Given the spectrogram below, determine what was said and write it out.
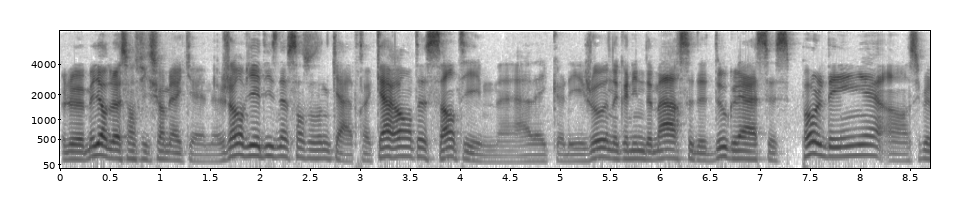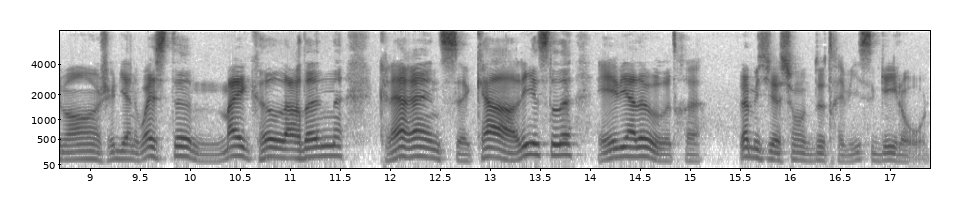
Le meilleur de la science-fiction américaine. Janvier 1964, 40 centimes. Avec les jaunes collines de Mars de Douglas Spaulding. En supplément, Julian West, Michael Arden, Clarence Carlisle et bien d'autres. La mutilation de Travis Gaylord.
